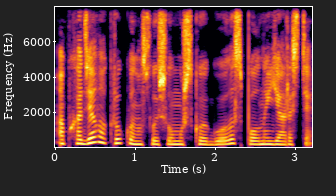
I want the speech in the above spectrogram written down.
Обходя вокруг, он услышал мужской голос полной ярости.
